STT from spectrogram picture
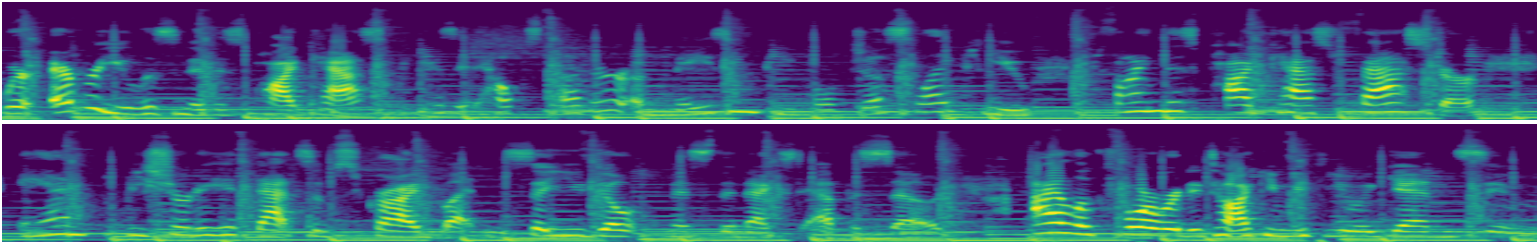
wherever you listen to this podcast because it helps other amazing people just like you find this podcast faster. And be sure to hit that subscribe button so you don't miss the next episode. I look forward to talking with you again soon.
